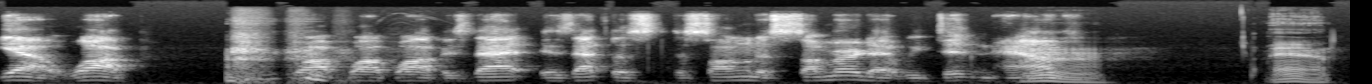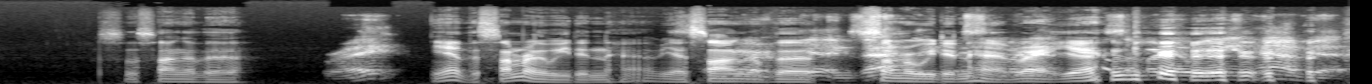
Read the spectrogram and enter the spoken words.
yeah, WAP, WAP, wop wop. Is that is that the the song of the summer that we didn't have? Mm. Man, it's the song of the Right? yeah the summer that we didn't have. Yeah, song of the yeah, exactly. summer we didn't have. summer Right? that- Yeah. Summer that we didn't have yet.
